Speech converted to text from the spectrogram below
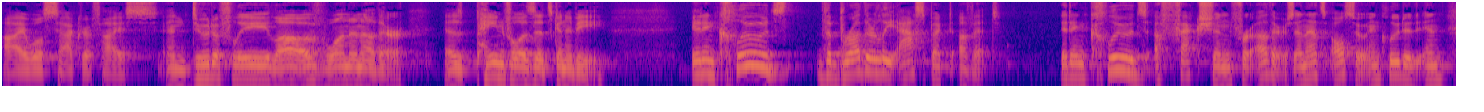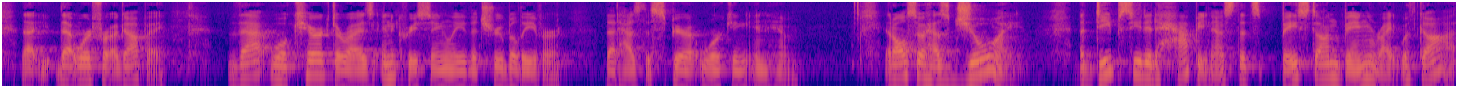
I will sacrifice and dutifully love one another as painful as it's going to be. It includes the brotherly aspect of it. It includes affection for others, and that's also included in that, that word for agape. That will characterize increasingly the true believer that has the Spirit working in him. It also has joy, a deep seated happiness that's based on being right with God.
